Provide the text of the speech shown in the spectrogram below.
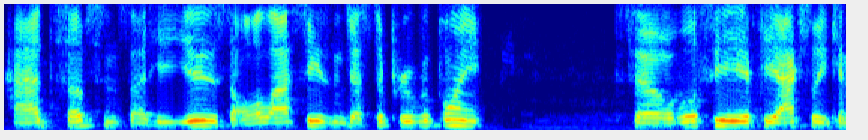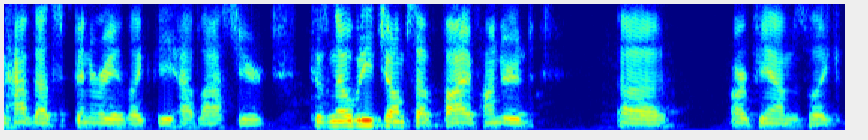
had substance that he used all last season just to prove a point. So we'll see if he actually can have that spin rate like he had last year because nobody jumps up 500 uh, RPMs like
